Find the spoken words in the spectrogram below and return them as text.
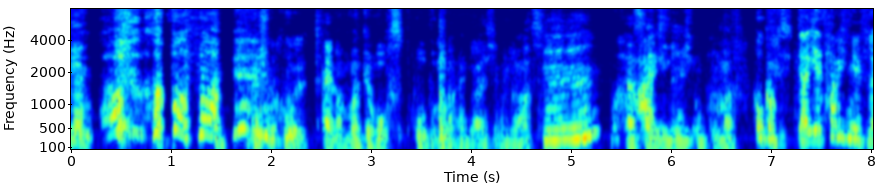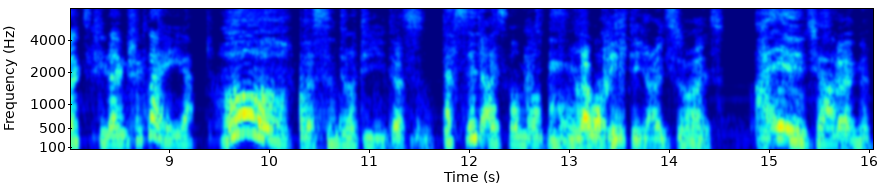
im Das ist schon cool. Einfach mal Geruchsprobe machen gleich im Glas. mhm. Das haben sie nämlich gut gemacht. Oh Gott, da, jetzt habe ich mir vielleicht zu viel eingeschenkt. Naja. Oh, Das sind doch die, das. das sind Eisbonbons. Ja. Aber richtig, eins zu eins. Alter. Geil, ne?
